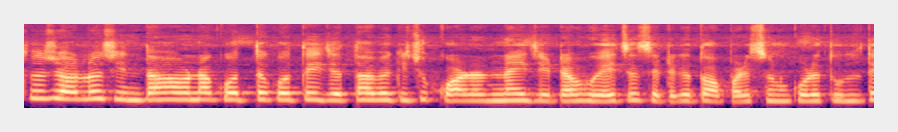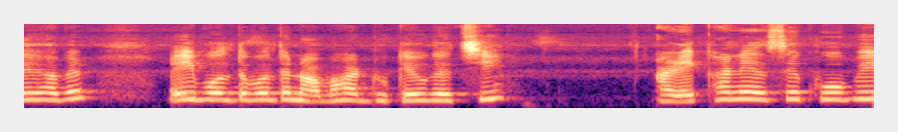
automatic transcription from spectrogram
তো চলো চিন্তা ভাবনা করতে করতেই যেতে হবে, কিছু করার নাই, যেটা হয়েছে, সেটাকে তো অপারেশন করে তুলতেই হবে। এই বলতে বলতে নবাহার ঢুকেও গেছি। আর এখানে এসে খুবই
